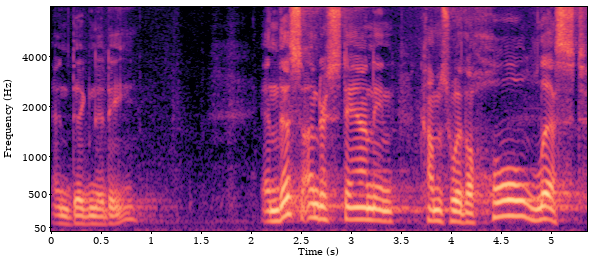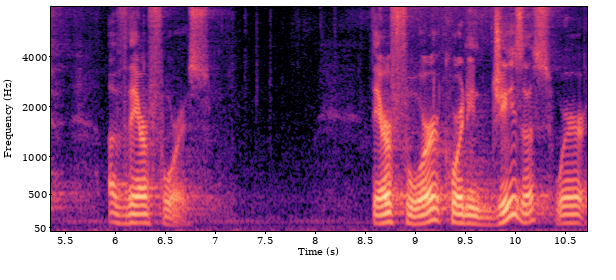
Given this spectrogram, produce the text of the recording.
and dignity. And this understanding comes with a whole list of therefores. Therefore, according to Jesus, we're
